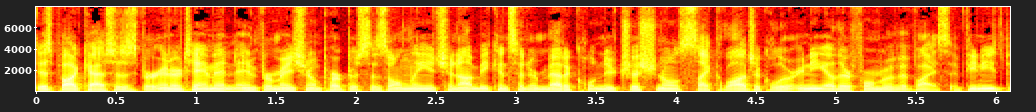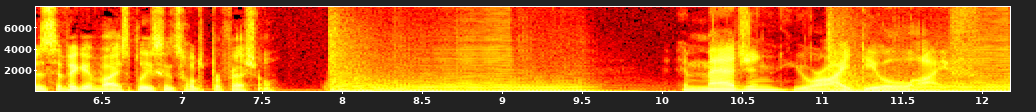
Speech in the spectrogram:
This podcast is for entertainment and informational purposes only and should not be considered medical, nutritional, psychological, or any other form of advice. If you need specific advice, please consult a professional. Imagine your ideal life.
